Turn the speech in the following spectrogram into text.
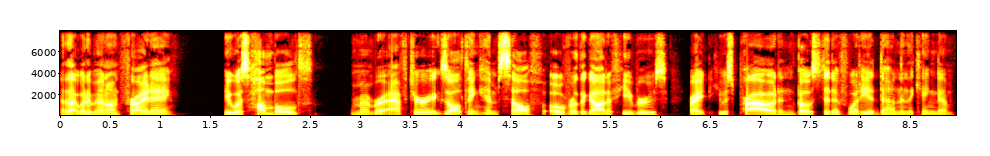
Now, that would have been on Friday. He was humbled, remember, after exalting himself over the God of Hebrews, right? He was proud and boasted of what he had done in the kingdom,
